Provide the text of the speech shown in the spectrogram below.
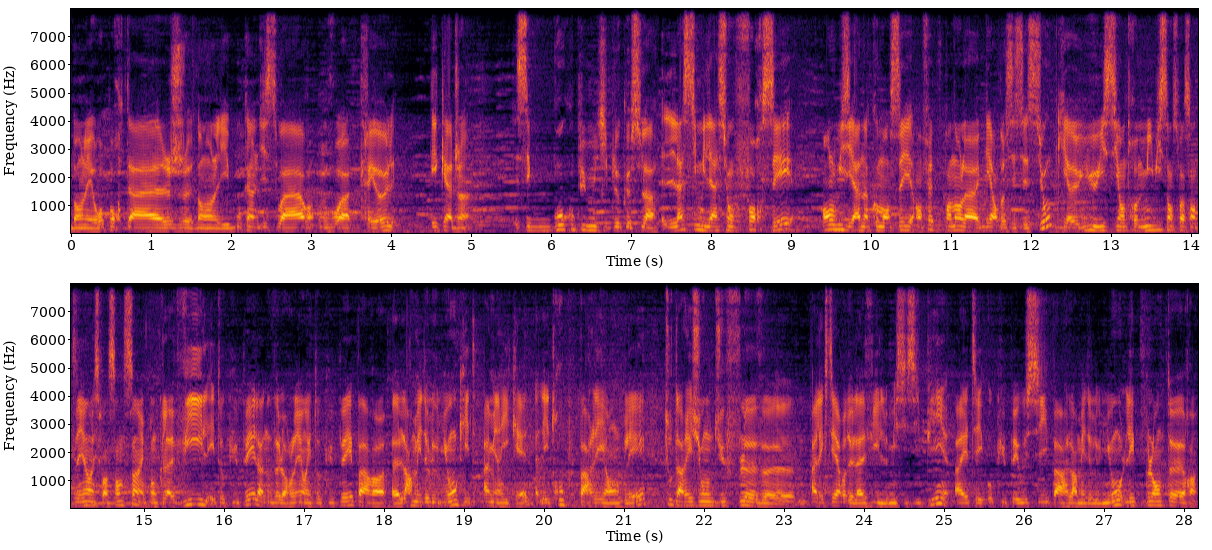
dans les reportages, dans les bouquins d'histoire, on voit créole et cajun. C'est beaucoup plus multiple que cela. L'assimilation forcée en Louisiane a commencé en fait pendant la guerre de sécession qui a eu lieu ici entre 1861 et 65. Donc la ville est occupée, la Nouvelle-Orléans est occupée par euh, l'armée de l'Union qui est américaine. Les troupes parlaient anglais. Toute la région du fleuve euh, à l'extérieur de la ville, Mississippi, a été occupée aussi par l'armée de l'Union. Les planteurs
